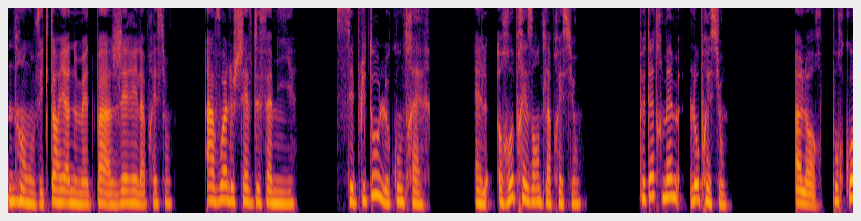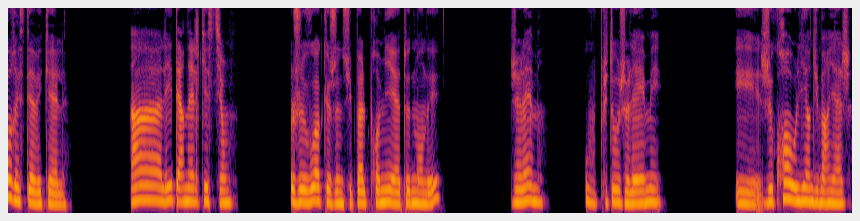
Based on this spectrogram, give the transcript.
Non, Victoria ne m'aide pas à gérer la pression. Avoua le chef de famille. C'est plutôt le contraire. Elle représente la pression. Peut-être même l'oppression. Alors, pourquoi rester avec elle? Ah, l'éternelle question. Je vois que je ne suis pas le premier à te demander. Je l'aime. Ou plutôt, je l'ai aimée. Et je crois au lien du mariage.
